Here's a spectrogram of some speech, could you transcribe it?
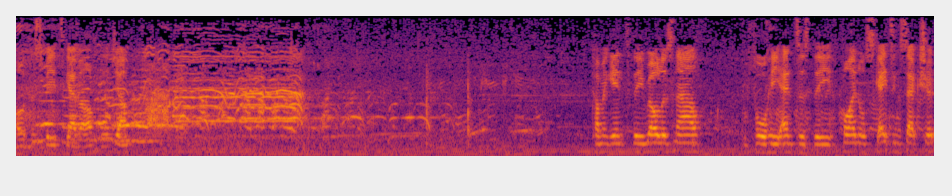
hold the speed together after the jump. Coming into the rollers now, before he enters the final skating section,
